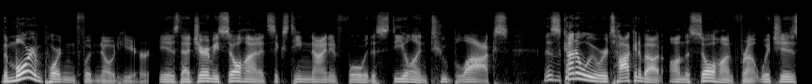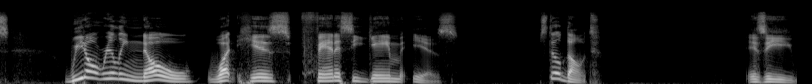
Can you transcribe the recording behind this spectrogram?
The more important footnote here is that Jeremy Sochan at 16 9 and 4 with a steal and two blocks. This is kind of what we were talking about on the Sochan front, which is we don't really know what his fantasy game is. Still don't. Is he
